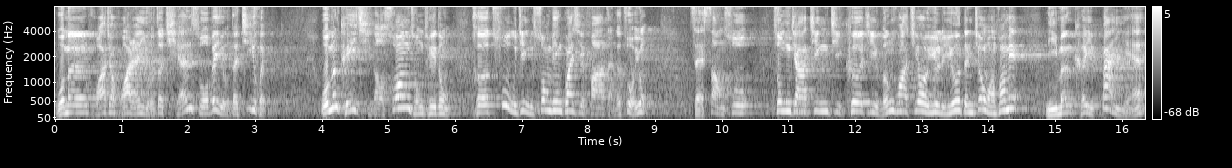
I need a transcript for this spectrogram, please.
我们华侨华人有着前所未有的机会，我们可以起到双重推动和促进双边关系发展的作用。在上述。中加经济、科技、文化、教育、旅游等交往方面，你们可以扮演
